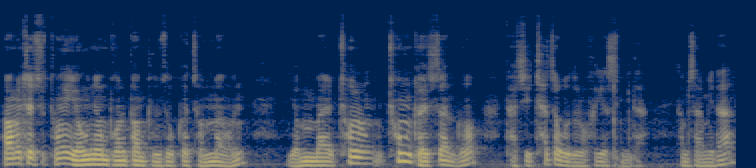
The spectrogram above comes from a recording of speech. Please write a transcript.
화물차 출통의 영영 번호판 분석과 전망은 연말 총, 총 결산으로 다시 찾아오도록 하겠습니다. 감사합니다.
